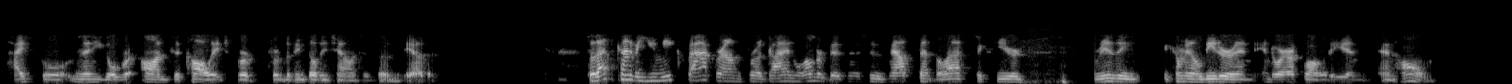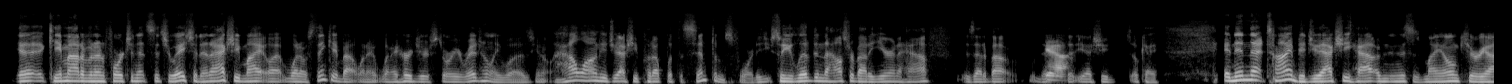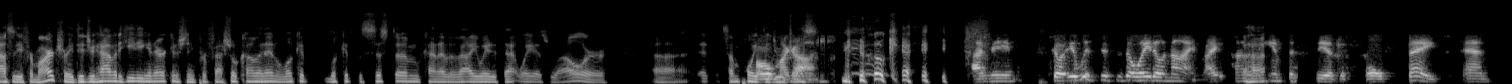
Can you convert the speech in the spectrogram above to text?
high school, and then you go on to college for, for Living Building Challenge and some of the others. So that's kind of a unique background for a guy in the lumber business who's now spent the last six years really becoming a leader in indoor air quality and, and homes. Yeah, it came out of an unfortunate situation. And actually, my uh, what I was thinking about when I when I heard your story originally was, you know, how long did you actually put up with the symptoms for? Did you so you lived in the house for about a year and a half? Is that about that, Yeah. That you actually okay. And in that time, did you actually have? I mean, this is my own curiosity from our trade. Did you have a heating and air conditioning professional come in and look at look at the system, kind of evaluate it that way as well, or uh, at some point? Oh did you my address- okay. I mean, so it was, this is 0809 right? Kind of Uh-huh. the infancy of this whole space. And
